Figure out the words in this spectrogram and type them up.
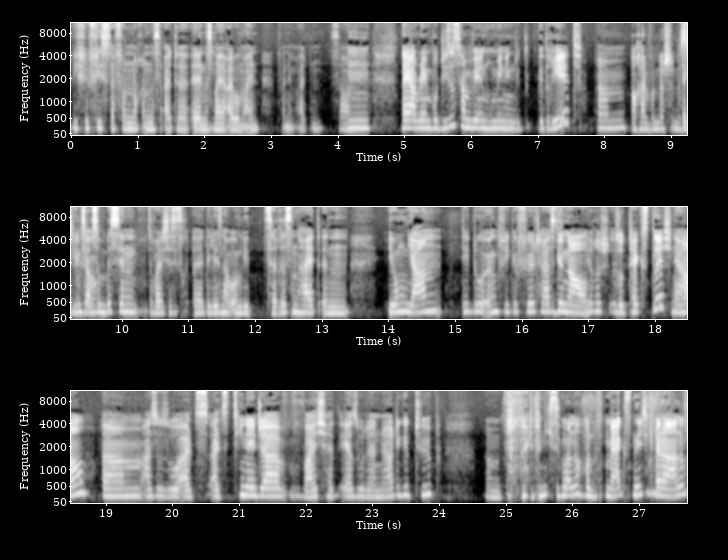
wie viel fließt davon noch in das alte, äh, in das neue Album ein, von dem alten Sound? Mm, Naja, Rainbow Jesus haben wir in Rumänien ged- gedreht. Ähm, Auch ein wunderschönes Da ging es auch so ein bisschen, soweit ich das jetzt äh, gelesen habe, um die Zerrissenheit in jungen Jahren, die du irgendwie gefühlt hast. Genau, Lyrisch. so textlich, Ja. genau. Ähm, also so als, als Teenager war ich halt eher so der nerdige Typ. Ähm, vielleicht bin ich es immer noch und merk's nicht, keine Ahnung.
